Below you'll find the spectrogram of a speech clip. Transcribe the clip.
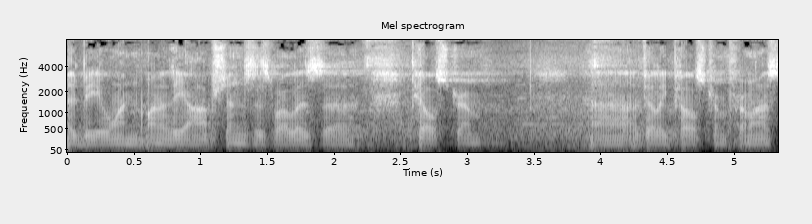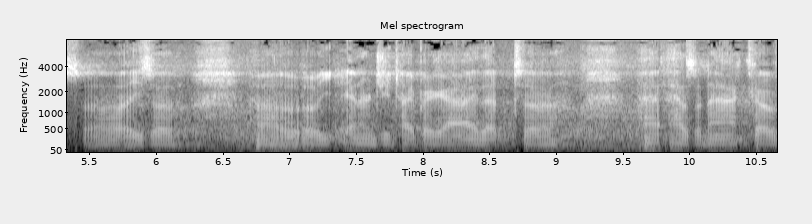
would be one one of the options, as well as uh, Pihlstrom. Uh, Billy Pihlstrom from us. Uh, he's a uh, energy type of guy that has a knack of,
